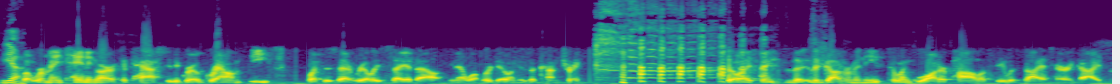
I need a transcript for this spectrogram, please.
Yeah. but we're maintaining our capacity to grow ground beef, what does that really say about you know what we're doing as a country? so I think the, the government needs to link water policy with dietary guidance.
